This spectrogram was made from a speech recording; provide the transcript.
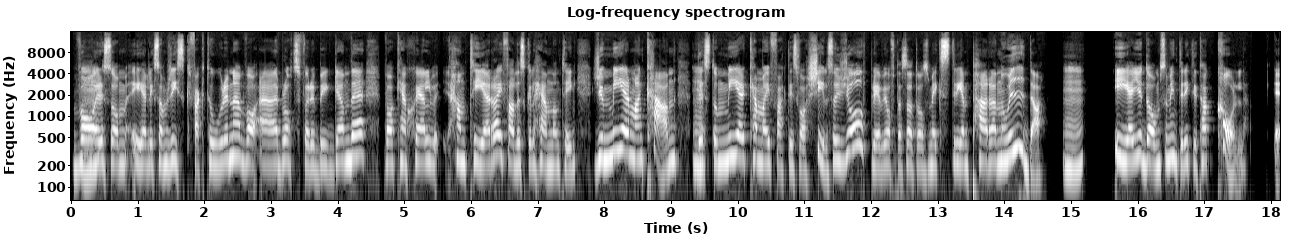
vad mm. är det som är liksom riskfaktorerna, vad är brottsförebyggande, vad kan jag själv hantera ifall det skulle hända någonting. Ju mer man kan, mm. desto mer kan man ju faktiskt vara chill. Så jag upplever ju oftast att de som är extremt paranoida, mm. Är ju de som inte riktigt har koll. Eh,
